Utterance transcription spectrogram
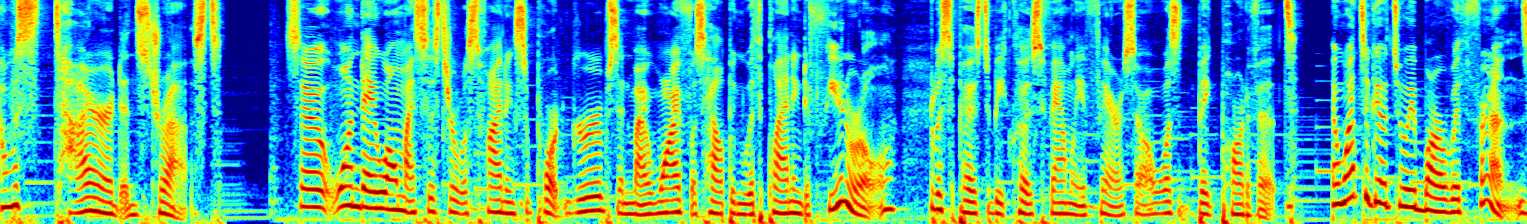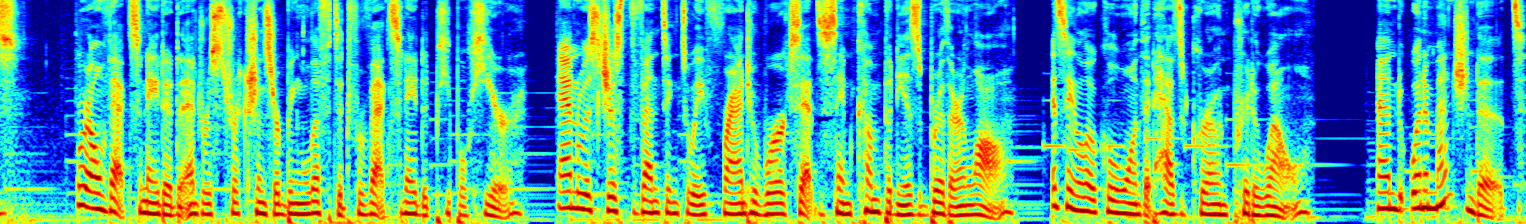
I was tired and stressed. So one day while my sister was finding support groups and my wife was helping with planning the funeral, it was supposed to be a close family affair, so I wasn't a big part of it. I went to go to a bar with friends. We're all vaccinated and restrictions are being lifted for vaccinated people here. And was just venting to a friend who works at the same company as brother-in-law. It's a local one that has grown pretty well. And when I mentioned it,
